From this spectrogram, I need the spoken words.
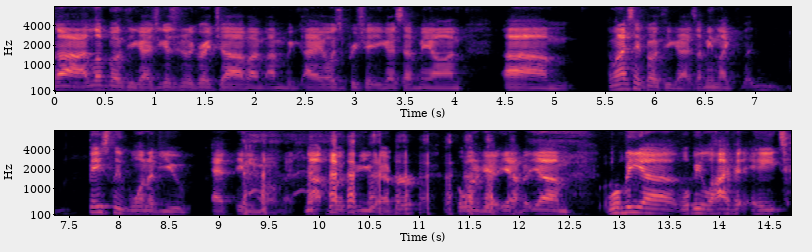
Ah, I love both of you guys. You guys are doing a great job. I'm, I'm I always appreciate you guys having me on. Um, and when I say both of you guys, I mean like basically one of you at any moment. Not both of you ever, but one of you. Yeah, but yeah, um, we'll be uh we'll be live at eight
